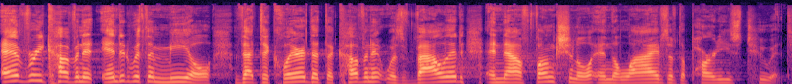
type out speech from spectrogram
Every covenant ended with a meal that declared that the covenant was valid and now functional in the lives of the parties to it.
